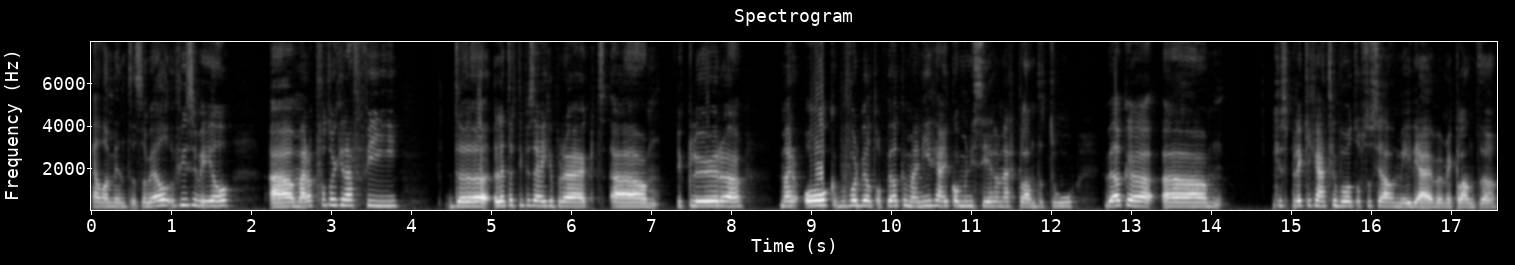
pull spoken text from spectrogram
elementen? Zowel visueel, uh, maar ook fotografie, de lettertypes die je gebruikt, um, je kleuren, maar ook bijvoorbeeld op welke manier ga je communiceren naar klanten toe. Welke um, gesprekken gaat je bijvoorbeeld op sociale media hebben met klanten.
